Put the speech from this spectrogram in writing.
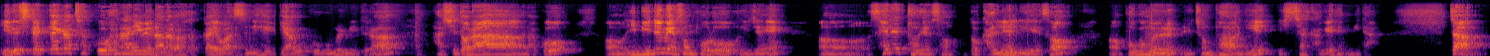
이르시되 때가 찼고 하나님의 나라가 가까이 왔으니 회개하고 복음을 믿으라 하시더라라고 어, 이 믿음의 선포로 이제 어, 세례터에서 또 갈릴리에서 어, 복음을 전파하기 시작하게 됩니다. 자,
